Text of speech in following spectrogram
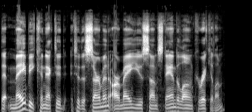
that may be connected to the sermon or may use some standalone curriculum.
